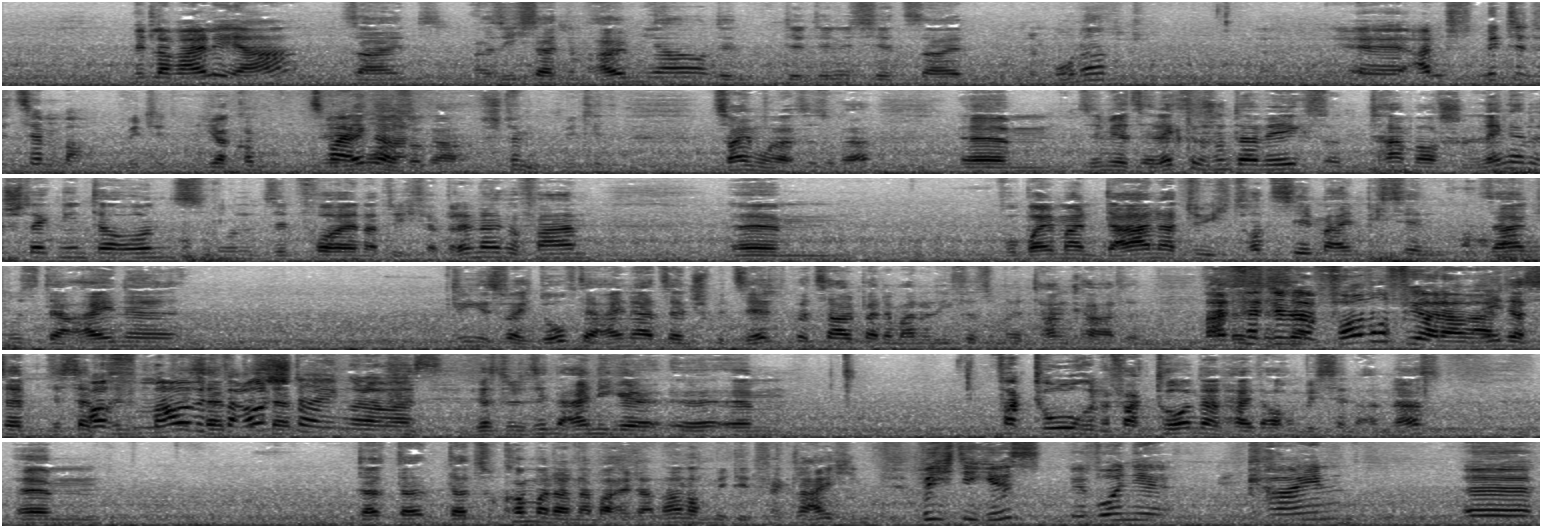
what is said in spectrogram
Mittlerweile ja. Seit, also ich seit einem halben Jahr und den, den Dennis jetzt seit einem Monat. Äh, an Mitte Dezember. Mitte, ja, komm, Zwei länger Monate. sogar. Stimmt, Mitte, zwei Monate sogar. Ähm, sind wir jetzt elektrisch unterwegs und haben auch schon längere Strecken hinter uns und sind vorher natürlich Verbrenner gefahren. Ähm, wobei man da natürlich trotzdem ein bisschen sagen muss, der eine, klingt jetzt vielleicht doof, der eine hat seinen Sprit selbst bezahlt, bei dem anderen lief das um eine Tankkarte. Was Das hat denn ein Vorwurf hier oder was? Nee, deshalb, deshalb Aufs sind- Maul willst du deshalb- aussteigen oder was? Das sind einige äh, ähm, Faktoren. Faktoren dann halt auch ein bisschen anders. Ähm, da, da, dazu kommen wir dann aber halt dann auch noch mit den Vergleichen. Wichtig ist, wir wollen hier kein äh,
